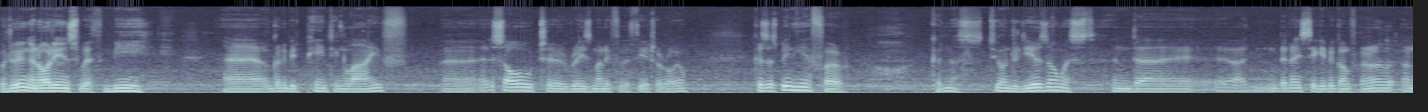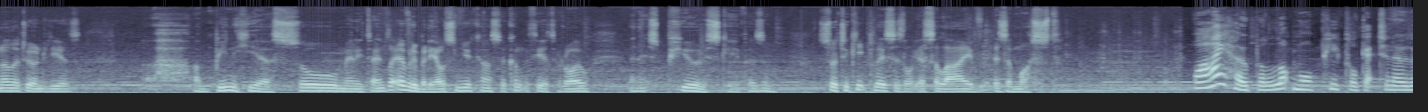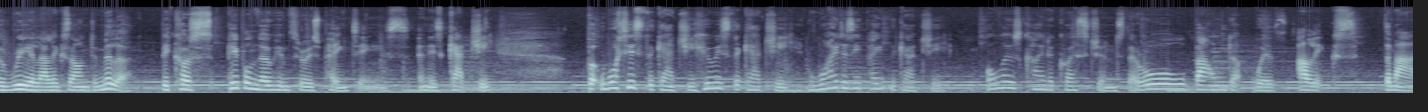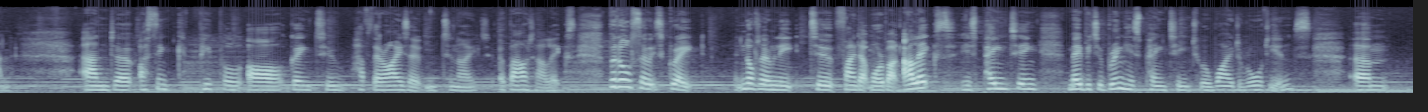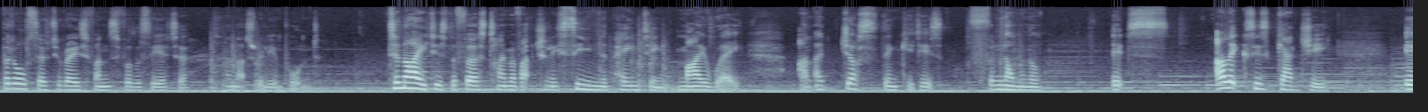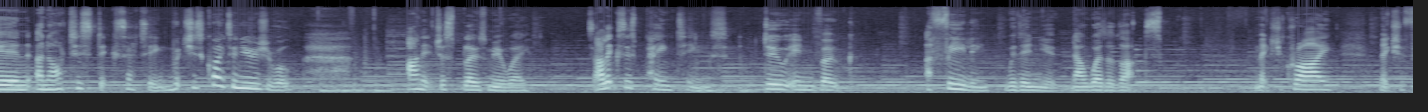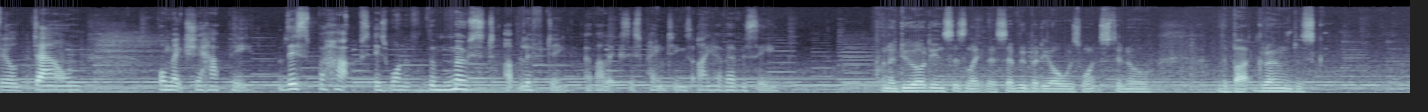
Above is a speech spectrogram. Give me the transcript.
We're doing an audience with me. Uh, I'm going to be painting live. Uh, it's all to raise money for the Theatre Royal because it's been here for, goodness, 200 years almost, and uh, it'd be nice to keep it going for another, another 200 years. I've been here so many times, like everybody else in Newcastle, come to Theatre Royal, and it's pure escapism. So to keep places like this alive is a must. Well, I hope a lot more people get to know the real Alexander Millar because people know him through his paintings and his gadgie. But what is the gadgie? Who is the gadgie? Why does he paint the gadgie? All those kind of questions, they're all bound up with Alex, the man. And uh, I think people are going to have their eyes open tonight about Alex. But also it's great not only to find out more about Alex, his painting, maybe to bring his painting to a wider audience, um, but also to raise funds for the theatre, and that's really important. Tonight is the first time I've actually seen the painting my way, and I just think it is phenomenal. It's Alex's Gadgie in an artistic setting, which is quite unusual, and it just blows me away. Alex's paintings do invoke a feeling within you. Now, whether that makes you cry, makes you feel down, or makes you happy, this perhaps is one of the most uplifting of Alex's paintings I have ever seen. When I do audiences like this, everybody always wants to know the background as,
